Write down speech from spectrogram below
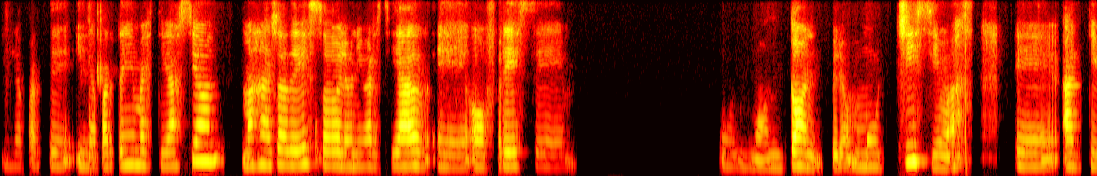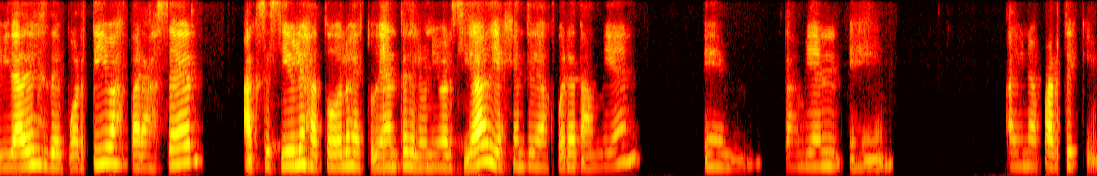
y, la parte, y la parte de investigación. Más allá de eso, la universidad eh, ofrece un montón, pero muchísimas eh, actividades deportivas para hacer, accesibles a todos los estudiantes de la universidad y a gente de afuera también. Em, también hay una parte que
